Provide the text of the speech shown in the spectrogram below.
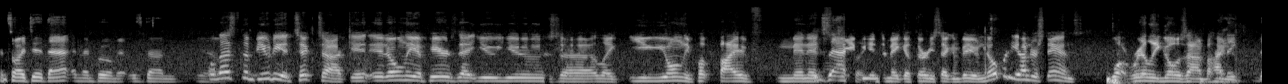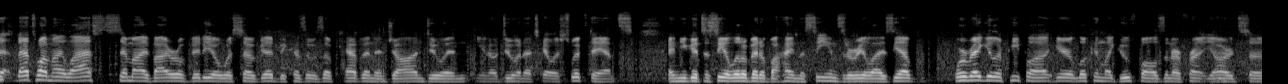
and so I did that, and then boom, it was done. You know. Well, that's the beauty of TikTok. It, it only appears that you use uh, like you, you only put five minutes Exactly. to make a thirty second video. Nobody understands what really goes on I behind think it. that, that's why my last semi-viral video was so good because it was of Kevin and John doing, you know, doing a Taylor Swift dance, and you get to see a little bit of behind the scenes to realize, yeah, we're regular people out here looking like goofballs in our front yard. So,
